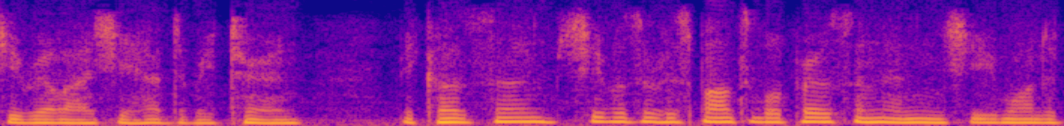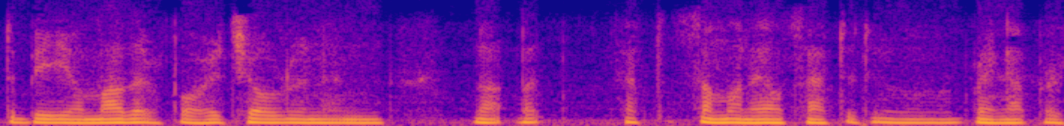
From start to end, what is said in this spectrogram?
she realized she had to return because uh, she was a responsible person and she wanted to be a mother for her children and not let have to, someone else have to do, bring up her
